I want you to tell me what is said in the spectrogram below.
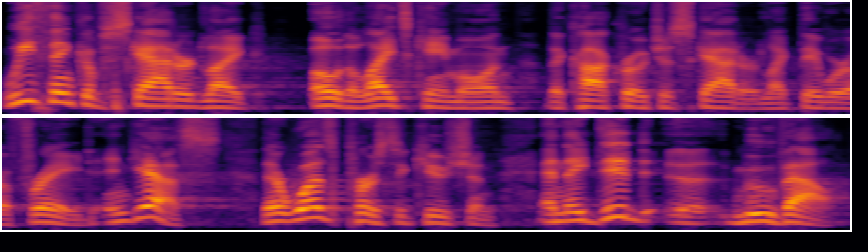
We think of scattered like, oh, the lights came on, the cockroaches scattered, like they were afraid. And yes, there was persecution, and they did uh, move out.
